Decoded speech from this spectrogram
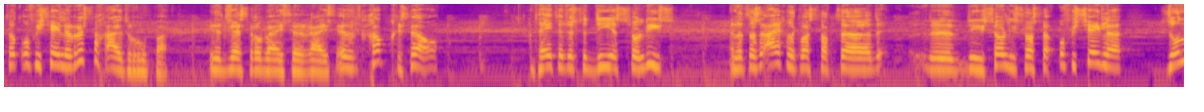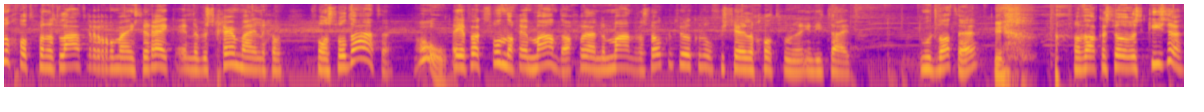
tot officiële rustdag uitroepen in het West-Romeinse Rijk. En het grappige is wel... het heette dus de Dias Solis... En dat was eigenlijk was dat de, de, die Solis was de officiële zonnegod van het latere Romeinse Rijk... en de beschermheilige van soldaten. Oh, En je hebt ook zondag en maandag. Ja, de maan was ook natuurlijk een officiële god toen in die tijd. Je moet wat, hè? ja. Van welke zullen we eens kiezen?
